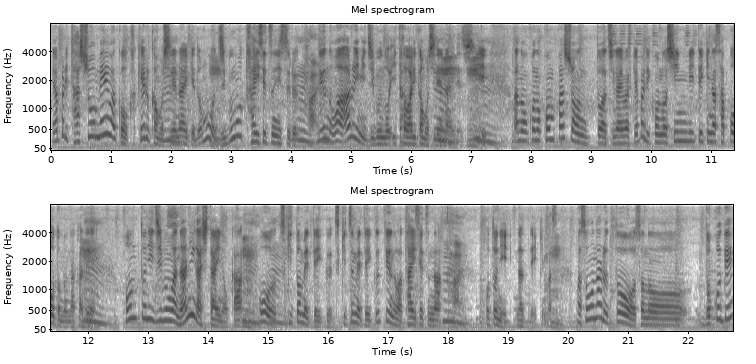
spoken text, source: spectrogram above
やっぱり多少迷惑をかけるかもしれないけども、自分を大切にする。っていうのはある意味自分のいたわりかもしれないですし、あのこのコンパッションとは違いますけどやっぱりこの心理的なサポートの中で、本当に自分は何がしたいのかを突き止めていく、突き詰めていくっていうのは大切なことになっていきます。まあ、そうなるとそのどこで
